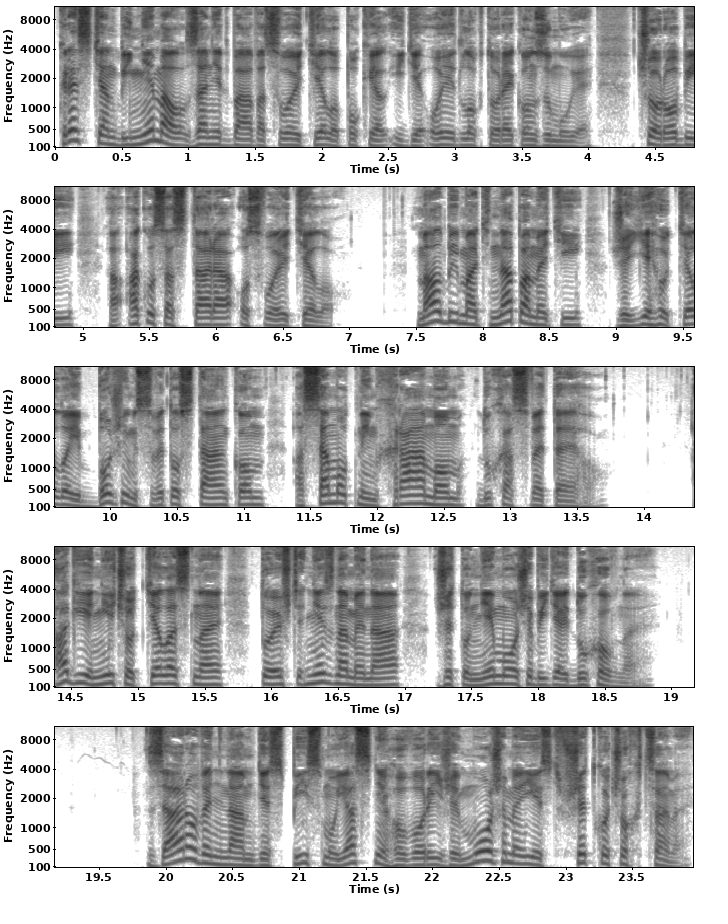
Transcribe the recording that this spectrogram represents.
Kresťan by nemal zanedbávať svoje telo, pokiaľ ide o jedlo, ktoré konzumuje, čo robí a ako sa stará o svoje telo. Mal by mať na pamäti, že jeho telo je Božím svetostánkom a samotným chrámom Ducha Svetého. Ak je niečo telesné, to ešte neznamená, že to nemôže byť aj duchovné. Zároveň nám dnes písmo jasne hovorí, že môžeme jesť všetko, čo chceme.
